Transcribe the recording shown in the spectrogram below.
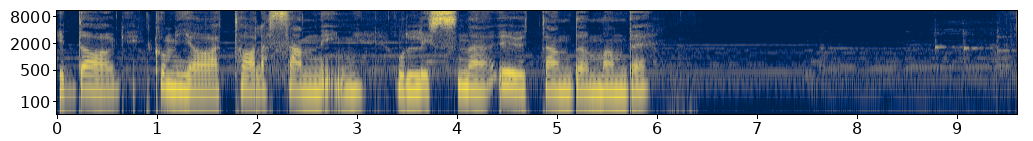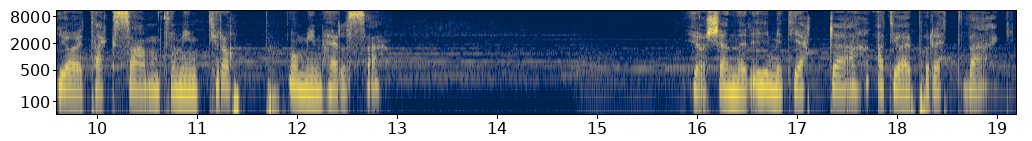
Idag kommer jag att tala sanning och lyssna utan dömande. Jag är tacksam för min kropp och min hälsa. Jag känner i mitt hjärta att jag är på rätt väg.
